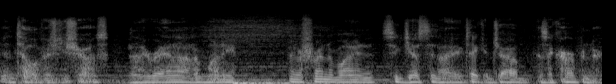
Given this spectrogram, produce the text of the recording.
in television shows, and I ran out of money. And a friend of mine suggested I take a job as a carpenter.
